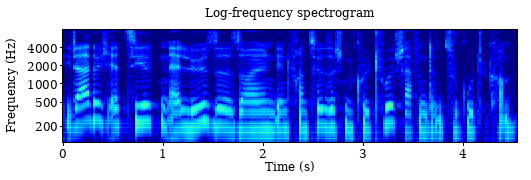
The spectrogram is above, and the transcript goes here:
Die dadurch erzielten Erlöse sollen den französischen Kulturschaffenden zugutekommen.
